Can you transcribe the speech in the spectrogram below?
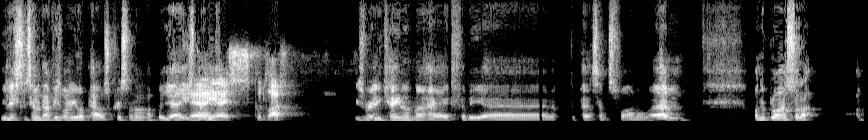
you listen to him. I don't know if he's one of your pals, Chris, or not. But yeah, he's yeah, really yeah, he's good lad. he's really keen on my head for the uh, the Pertemps final. Um, on the blind side, I- I'd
